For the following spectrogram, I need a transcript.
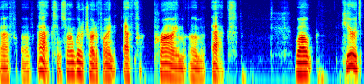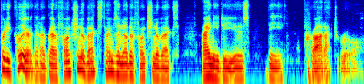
f of x. And so I'm going to try to find f prime of x. Well, here it's pretty clear that I've got a function of x times another function of x. I need to use the product rule.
